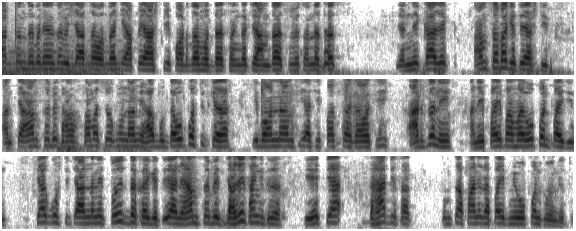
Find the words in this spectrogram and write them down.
आज संदर्भ देण्याचा विषय असा होता की आपले आष्टी पाटोदा मतदारसंघाचे आमदार सुरेश धस यांनी काल एक आमसभा घेतली आष्टीत. आणि त्या आमसभेत हा समाजसेवक म्हणून आम्ही हा मुद्दा उपस्थित केला की बाबांना आमची अशी पाच सहा गावाची अडचण आहे आणि पाईप आम्हाला ओपन पाहिजे. त्या गोष्टीच्या अण्णाने त्वरित दखल घेतली आणि आमसभेत ज्याही सांगितलं की येत्या दहा दिवसात तुमचा पाण्याचा पाईप मी ओपन करून देतो.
